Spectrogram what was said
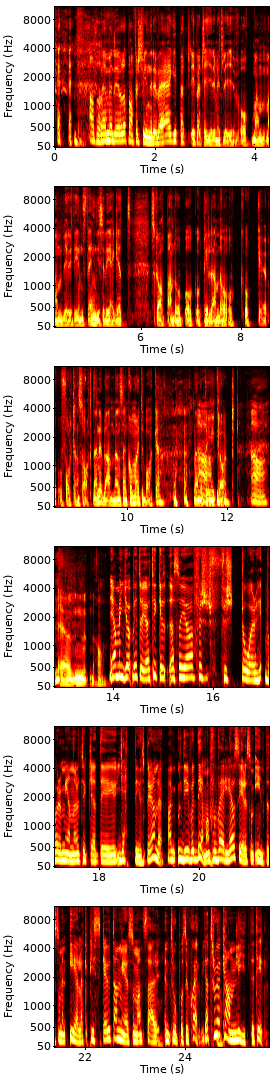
alltså, Nej, men det är väl att man försvinner iväg i, part, i partier i mitt liv och man, man blir lite instängd i sitt eget skapande och, och, och pillande och, och, och folk kan sakna en ibland men sen kommer man ju tillbaka när någonting är klart. ja. Ehm, ja. Ja, men jag, vet du, jag, tycker, alltså jag för, förstår vad du menar och tycker att det är jätteinspirerande. Man, det är väl det, man får välja att se det som inte som en elak piska utan mer som att, så här, en tro på sig själv. Jag tror jag kan lite till.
